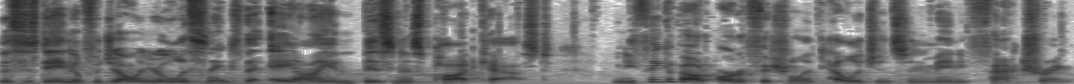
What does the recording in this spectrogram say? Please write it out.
This is Daniel Faggella, and you're listening to the AI in Business podcast. When you think about artificial intelligence in manufacturing,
